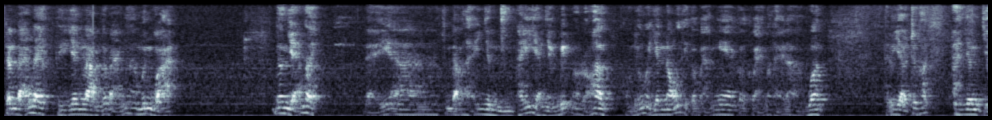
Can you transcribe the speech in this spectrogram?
Trên bảng đây thì dân làm cái bảng à, minh họa. Đơn giản thôi, để chúng ta có thể nhìn thấy và nhận biết nó rõ hơn. Còn nếu mà dân nói thì các bạn nghe, các bạn có thể là quên thì bây giờ trước hết à, dân chỉ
